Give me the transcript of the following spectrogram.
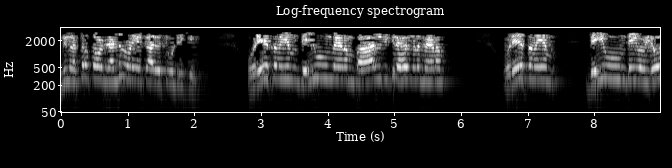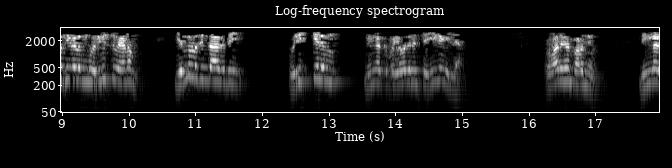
നിങ്ങൾ എത്രത്തോളം രണ്ടു തോണിയിൽ കാൽ വെച്ചുകൊണ്ടിരിക്കും? ഒരേ സമയം ദൈവവും വേണം ബാലവിഗ്രഹങ്ങളും വേണം. ഒരേ സമയം ദൈവവും ദൈവവിരോധികളും ഒരുമിച്ച് വേണം എന്നുള്ള ചിന്താഗതി ഒരിക്കലും നിങ്ങൾക്ക് പ്രയോജനം ചെയ്യുകയില്ല. പ്രവാചകൻ പറഞ്ഞു നിങ്ങൾ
